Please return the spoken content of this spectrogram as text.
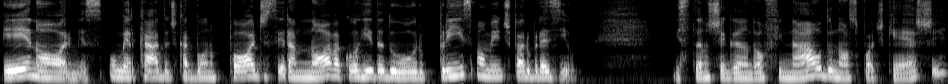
enormes. O mercado de carbono pode ser a nova corrida do ouro, principalmente para o Brasil. Estamos chegando ao final do nosso podcast.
